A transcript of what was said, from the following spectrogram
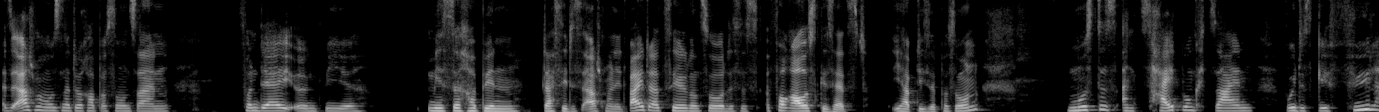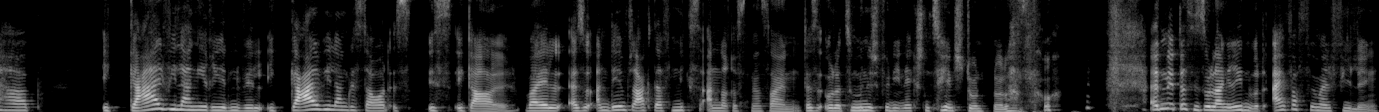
Also, erstmal muss natürlich eine Person sein, von der ich irgendwie mir sicher bin, dass sie das erstmal nicht weitererzählt und so. Das ist vorausgesetzt. ihr habt diese Person, muss das ein Zeitpunkt sein, wo ich das Gefühl habe, egal wie lange ich reden will, egal wie lange das dauert, es ist egal. Weil, also an dem Tag darf nichts anderes mehr sein. Das, oder zumindest für die nächsten zehn Stunden oder so. Also nicht, dass sie so lange reden wird, einfach für mein Feeling.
